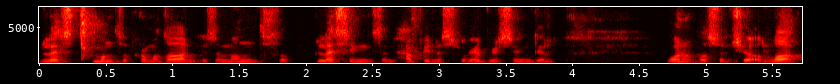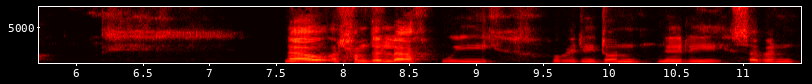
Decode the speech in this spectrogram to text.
blessed month of Ramadan is a month of blessings and happiness for every single one of us, inshaAllah. Now, Alhamdulillah, we already done nearly seven,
